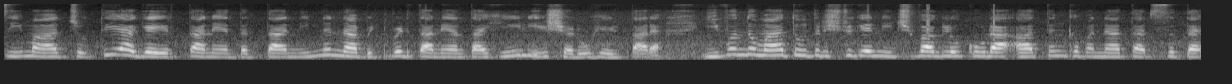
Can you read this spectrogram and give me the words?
ಸೀಮಾ ಜೊತೆಯಾಗೆ ಇರ್ತಾನೆ. ದತ್ತ ನಿನ್ನನ್ನ ಬಿಟ್ಬಿಡ್ತಾನೆ ಅಂತ ಹೇಳಿ ಶರು ಹೇಳ್ತಾರೆ. ಈ ಒಂದು ಮಾತು ದೃಷ್ಟಿಗೆ ನಿಜವಾಗ್ಲೂ ಕೂಡ ಆತಂಕವನ್ನ ತರಿಸುತ್ತೆ.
